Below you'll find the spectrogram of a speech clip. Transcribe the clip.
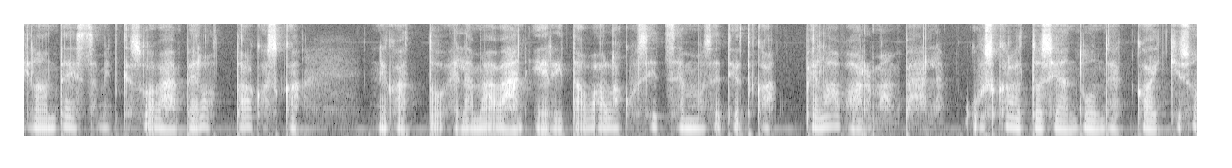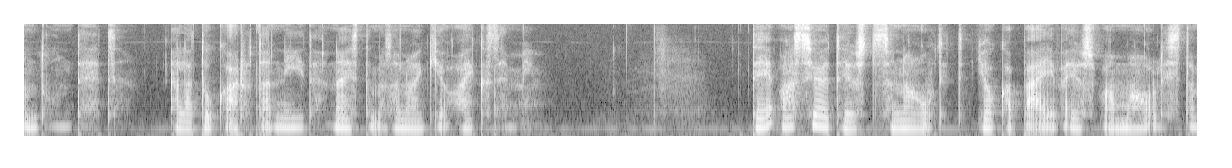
tilanteissa, mitkä sua vähän pelottaa, koska – ne katsoo elämää vähän eri tavalla kuin sit semmoset, jotka pelaa varman päälle. Uskalla tosiaan tuntea kaikki sun tunteet. Älä tukahduta niitä. Näistä mä sanoinkin jo aikaisemmin. Tee asioita, joista sä nautit joka päivä, jos vaan mahdollista.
